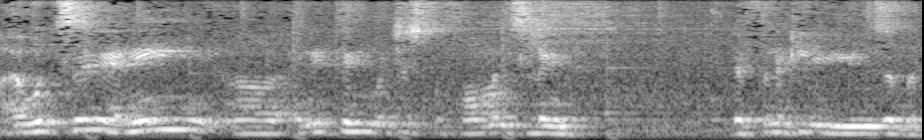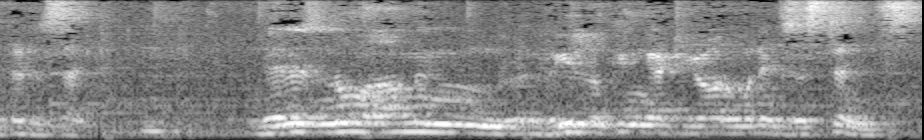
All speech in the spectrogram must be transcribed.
I would say any uh, anything which is performance linked definitely yields a better result. Mm-hmm. There is no harm in re-looking at your own existence,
